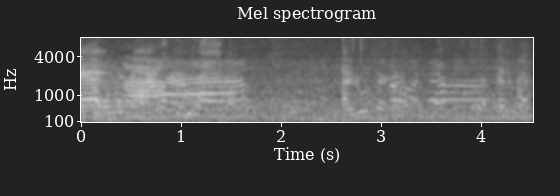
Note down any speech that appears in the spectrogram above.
ครับขอบคุณครัขอบคุณค่ะ ถ่ายรูปหน่อยครับ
